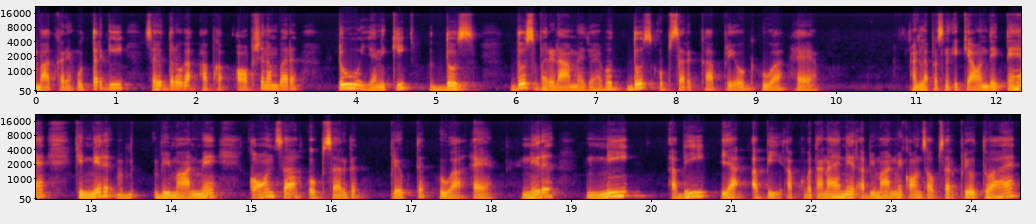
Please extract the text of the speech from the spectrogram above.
बात करें उत्तर की, सही उत्तर होगा आपका ऑप्शन नंबर टू यानी कि दुस। दुस परिणाम में जो है वो दुस उपसर्ग का प्रयोग हुआ है। अगला प्रश्न, इक्यावन देखते हैं कि निर्विमान में कौन सा उपसर्ग प्रयुक्त हुआ है? निर, नी, अभी या अपि? आपको बताना है निर अभिमान में कौन सा उपसर्ग प्रयुक्त हुआ है।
